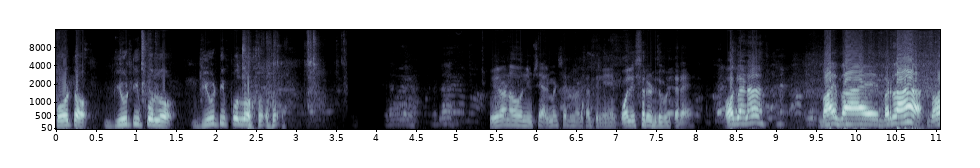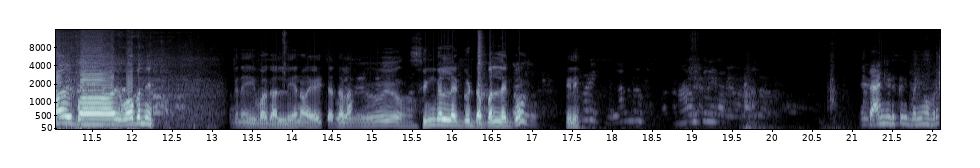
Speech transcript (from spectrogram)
ಫೋಟೋ ಬ್ಯೂಟಿಫುಲ್ ಬ್ಯೂಟಿಫುಲ್ ಇರೋಣ ಒಂದು ನಿಮಿಷ ಹೆಲ್ಮೆಟ್ ಸೆಟ್ ಮಾಡ್ಕೊತೀನಿ. ಪೊಲೀಸರು ಹಿಡಿದು ಬಿಡ್ತಾರೆ. ಹೋಗ್ಲಣ್ಣ? ಬಾಯ್ ಬಾಯ್ ಬರ್ಲಾ? ಬಾಯ್ ಬಾಯ್ ಓ ಬನ್ನಿ. ಇವಾಗ ಅಲ್ಲಿ ಏನೋ ಹೇಳ್ತದಲ್ಲ ಸಿಂಗಲ್ ಲೆಗ್ ಡಬಲ್ ಲೆಗ್ ಹೇಳಿ ಸ್ಟ್ಯಾಂಡ್ ಹಿಡ್ಕೊಳ್ಳಿ ಬನ್ನಿ ಒಬ್ರು.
